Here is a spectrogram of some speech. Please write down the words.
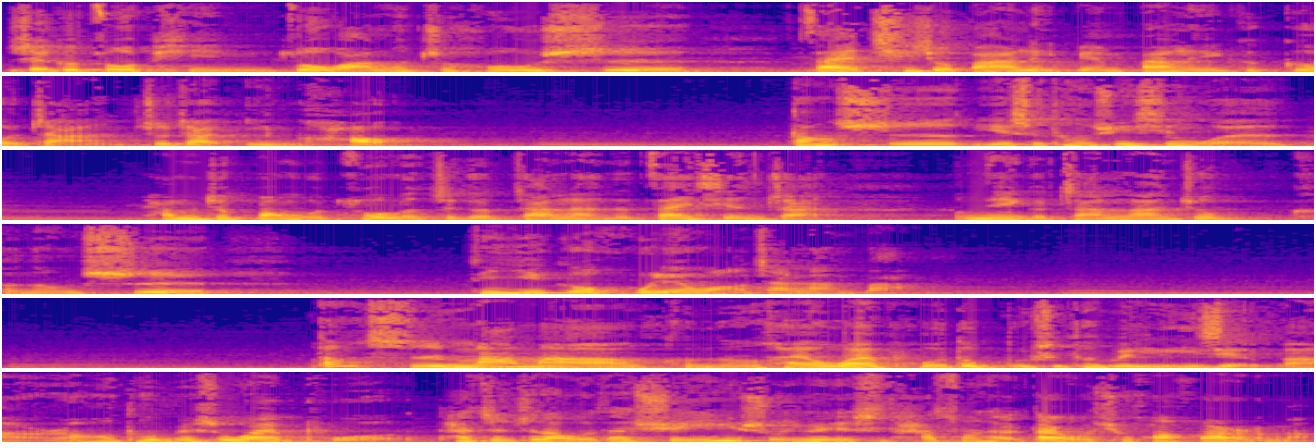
这个作品做完了之后，是在七九八里边办了一个个展，就叫引号。当时也是腾讯新闻，他们就帮我做了这个展览的在线展。那个展览就可能是第一个互联网展览吧。当时妈妈可能还有外婆都不是特别理解吧，然后特别是外婆，她只知道我在学艺术，因为也是她从小带我去画画的嘛。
